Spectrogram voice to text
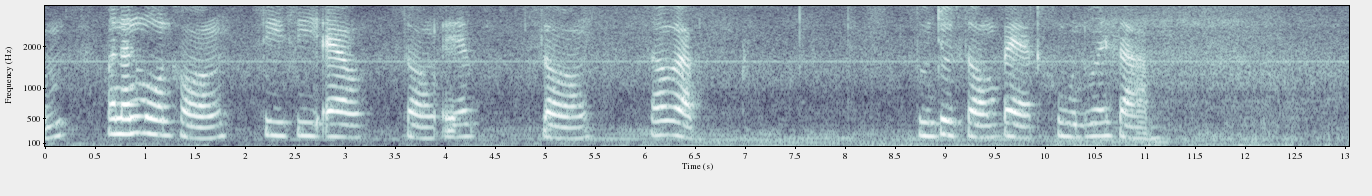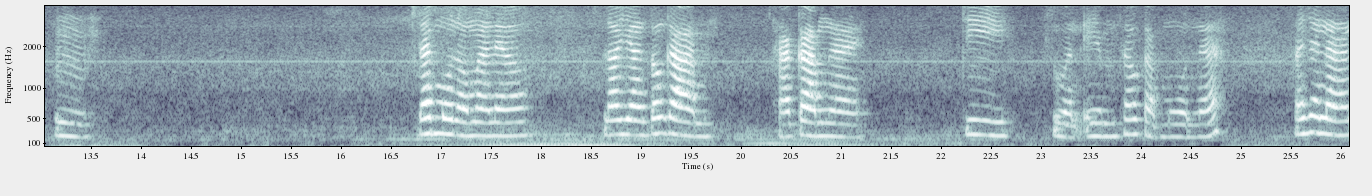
3 เพราะนั้นโมลของ CCl 2F 2เท่ากับ 0.28 คูณด้วย 3 อืม ได้โมลออกมาแล้ว เรายังต้องการหากรัมไง G ส่วน M เท่ากับโมลนะ เพราะฉะนั้น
